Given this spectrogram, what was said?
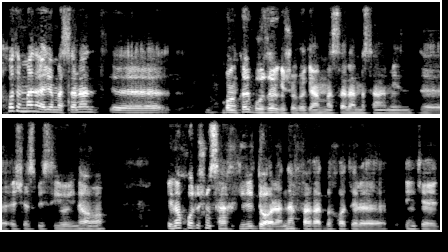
خود من اگه مثلا بانک های بزرگش رو بگم مثلا مثل همین HSBC و اینا اینا خودشون سختگیری دارن نه فقط به خاطر اینکه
